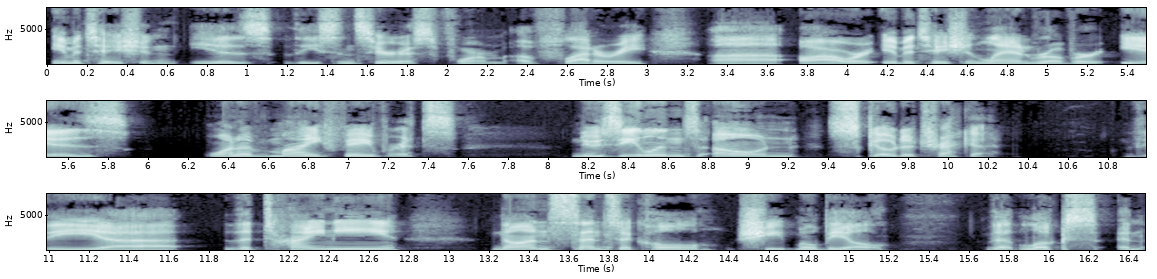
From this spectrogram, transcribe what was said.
imitation is the sincerest form of flattery. Our imitation Land Rover is one of my favorites, New Zealand's own Skoda Trekka, the the tiny, nonsensical sheepmobile that looks an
